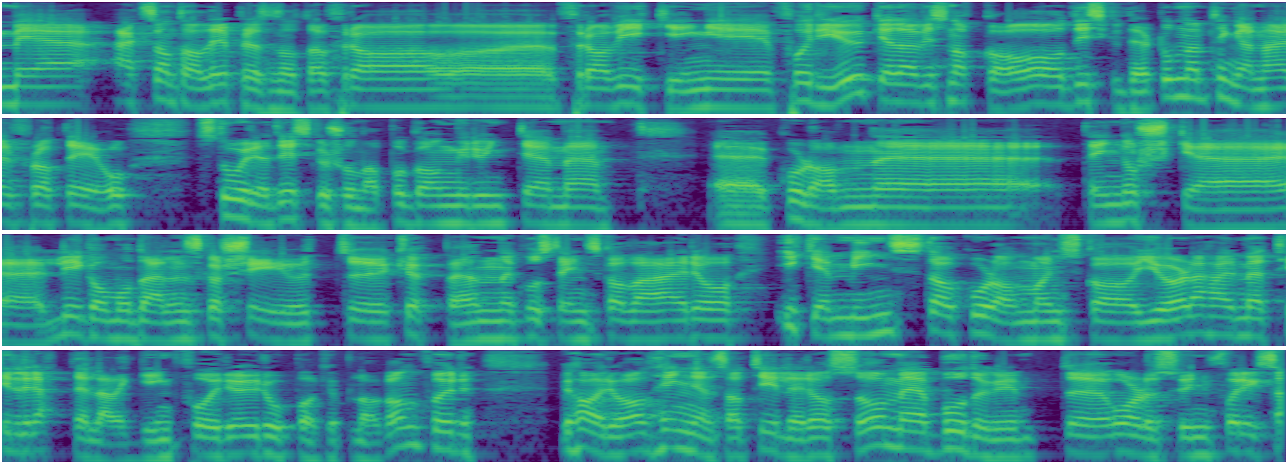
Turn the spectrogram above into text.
med x antall representanter fra, fra, Viking i forrige uke, der vi snakka og diskuterte om de tingene her. For det er jo store diskusjoner på gang rundt det med Eh, hvordan eh, den norske ligamodellen skal se ut, eh, cupen, hvordan den skal være, og ikke minst da, hvordan man skal gjøre det her med tilrettelegging for europacuplagene. For vi har jo hatt hendelser tidligere også, med Bodø-Glimt-Ålesund f.eks.,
